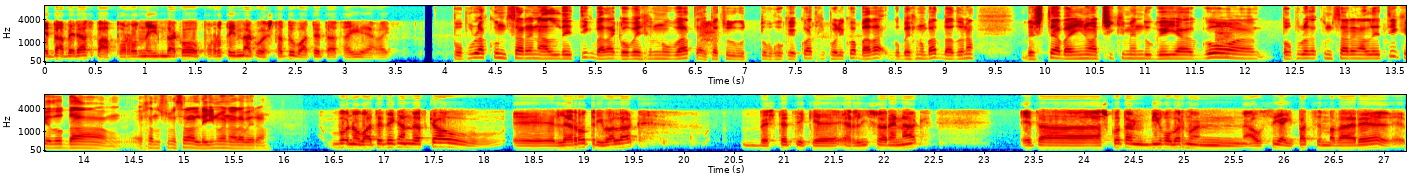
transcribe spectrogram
Eta beraz, ba, porroteindako, porroteindako estatu bat eta zaidea, bai. Populakuntzaren aldetik, bada gobernu bat, haipatzu dugu tobrukekoa, tripolikoa, bada gobernu bat, baduna bestea baino atxikimendu gehiago eh, populakuntzaren aldetik, edo da, ezan duzu bezala, lehinuen arabera? Bueno, batetik handazkau, e, lerro tribalak, bestetik e, erlizoarenak, Eta askotan bi gobernuen hauzia aipatzen bada ere,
